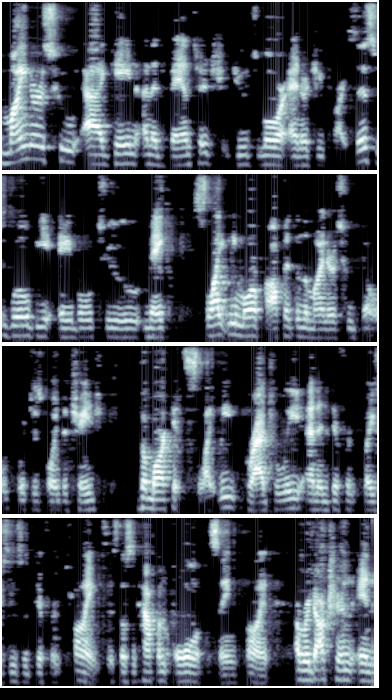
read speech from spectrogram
miners who uh, gain an advantage due to lower energy prices will be able to make slightly more profit than the miners who don't, which is going to change the market slightly, gradually, and in different places at different times. This doesn't happen all at the same time. A reduction in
